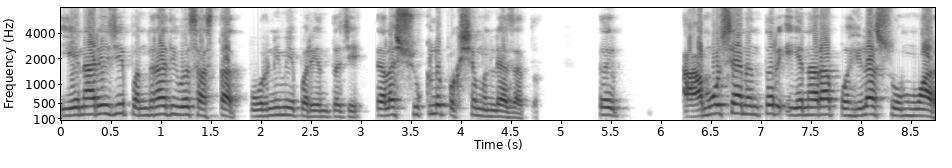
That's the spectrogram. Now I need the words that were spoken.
येणारे जे पंधरा दिवस असतात पौर्णिमेपर्यंतचे त्याला शुक्ल पक्ष म्हणल्या जातं. तर अमावस्यानंतर येणारा पहिला सोमवार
